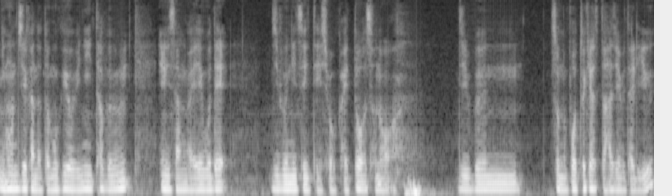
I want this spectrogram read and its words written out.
日本時間だと木曜日に多分、エミさんが英語で自分について紹介と、その、自分、その、ポッドキャスト始めた理由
